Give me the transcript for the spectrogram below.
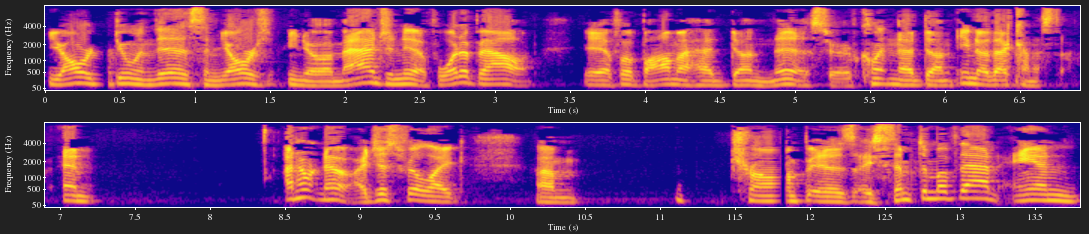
y'all are doing this and y'all are, you know, imagine if, what about if Obama had done this or if Clinton had done, you know, that kind of stuff. And I don't know. I just feel like, um, Trump is a symptom of that and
